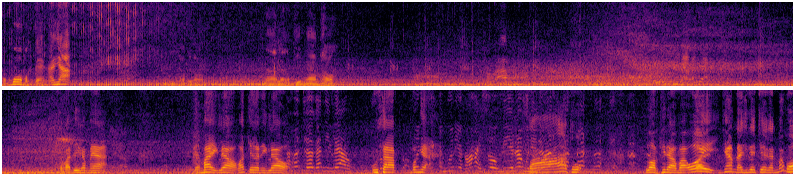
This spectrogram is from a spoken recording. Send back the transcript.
หมกโม่หมกแตงอันยะนี่ครับพี่น้องมาแล้วทีมงานเท่าสวัสดีครับแม่แต่มาอีกแล้วมาเจอกันอีกแล้ว ถ้าเจอกันอีกแล้วอุตส่าห์บางอย่างมือนี้ขอให้โชคดีนะมือสานี้นะ ธุรอบที่แล้วว่าโอ้ยย่ำไหนจะได้เจอกันมาพอ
